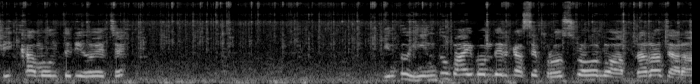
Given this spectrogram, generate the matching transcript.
শিক্ষামন্ত্রী হয়েছে। কিন্তু হিন্দু ভাই বোনদের কাছে প্রশ্ন হলো, আপনারা যারা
